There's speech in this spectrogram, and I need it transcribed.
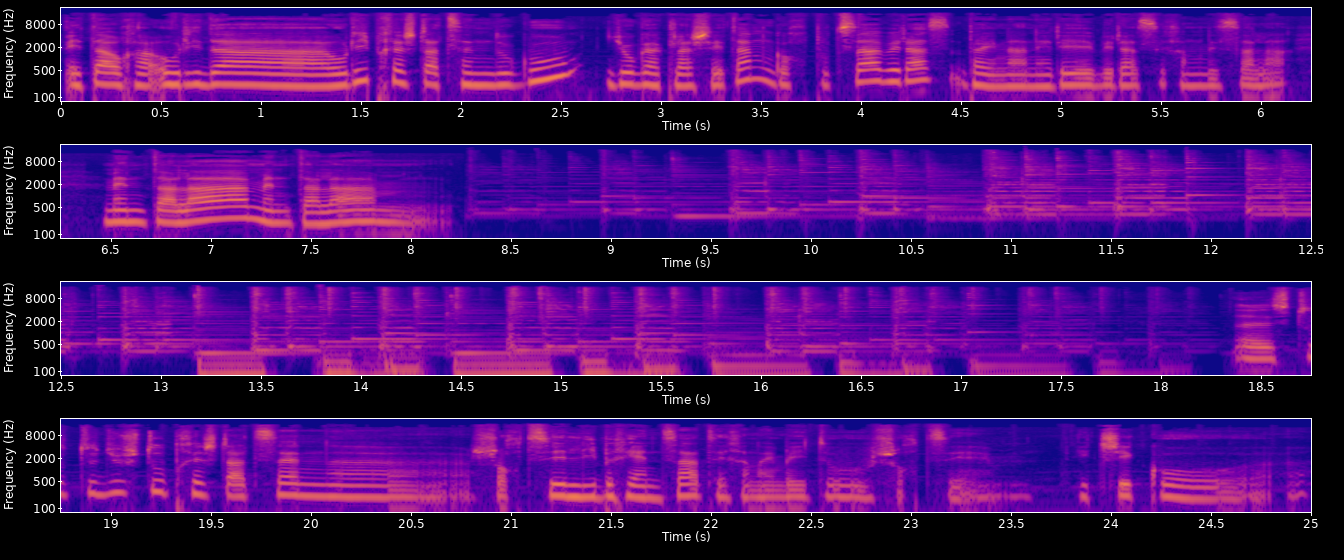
Eta hori da hori prestatzen dugu yoga klasetan gorputza beraz, baina ere beraz egan bezala mentala, mentala Ez dut justu prestatzen uh, sortze libreentzat, egan nahi behitu sortze etxeko uh,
